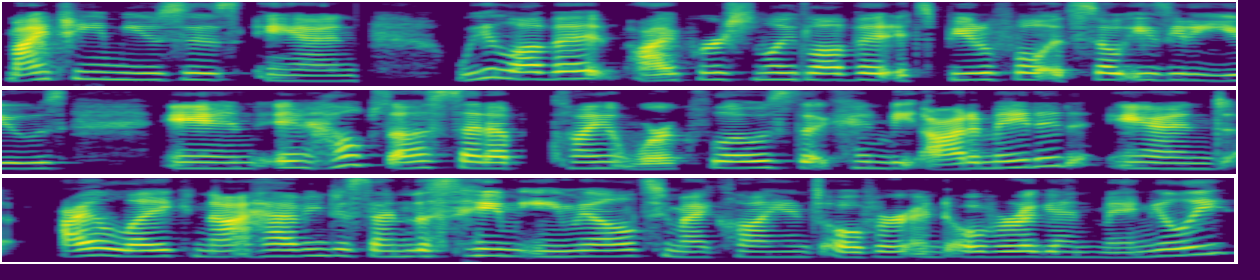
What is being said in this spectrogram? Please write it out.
my team uses, and we love it. I personally love it. It's beautiful, it's so easy to use, and it helps us set up client workflows that can be automated. And I like not having to send the same email to my clients over and over again manually.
